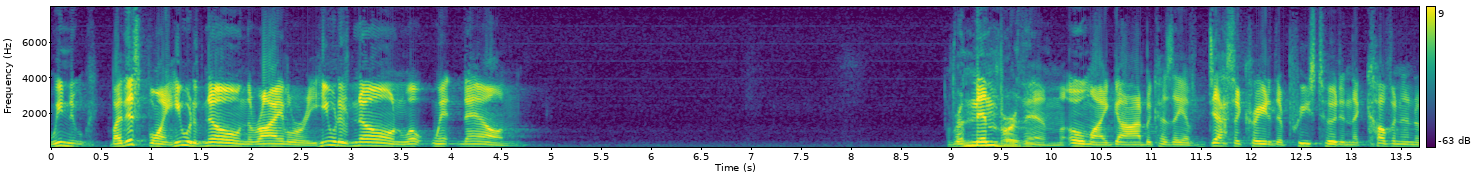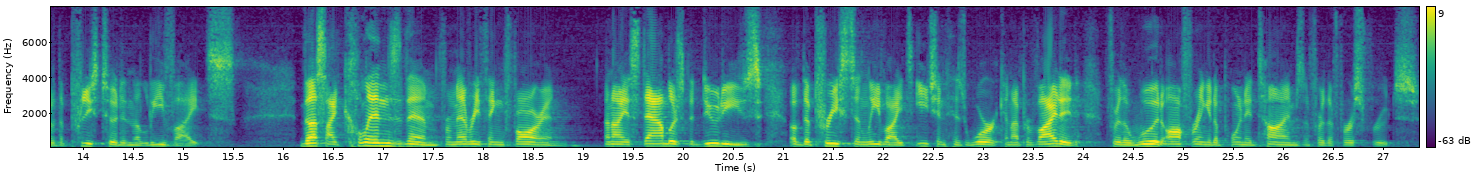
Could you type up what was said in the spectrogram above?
We knew, by this point, he would have known the rivalry. He would have known what went down. Remember them, oh my God, because they have desecrated the priesthood and the covenant of the priesthood and the Levites. Thus I cleanse them from everything foreign, and I established the duties of the priests and Levites, each in his work, and I provided for the wood offering at appointed times and for the first fruits.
